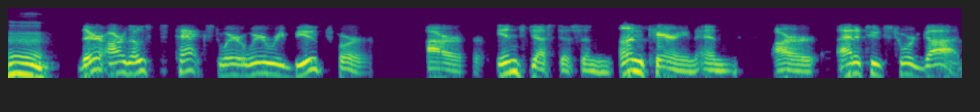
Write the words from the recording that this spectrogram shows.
Mm. There are those texts where we're rebuked for our injustice and uncaring and our attitudes toward God.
